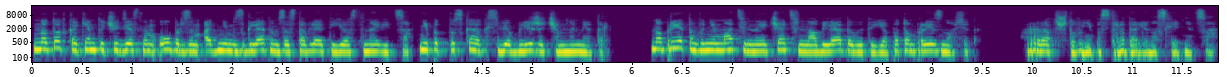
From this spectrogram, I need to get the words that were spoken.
Но тот каким-то чудесным образом одним взглядом заставляет ее остановиться, не подпуская к себе ближе, чем на метр. Но при этом внимательно и тщательно оглядывает ее, потом произносит. «Рад, что вы не пострадали, наследница».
